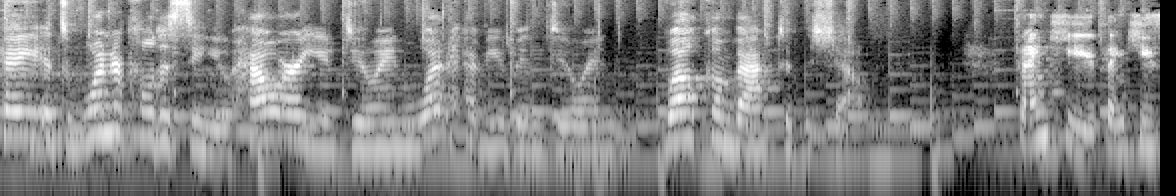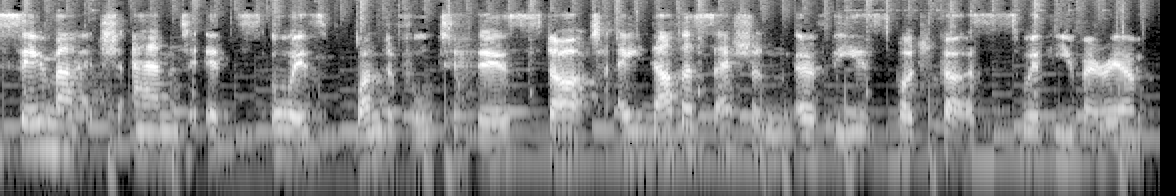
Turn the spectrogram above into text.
Kay, it's wonderful to see you. How are you doing? What have you been doing? Welcome back to the show. Thank you. Thank you so much. And it's always wonderful to start another session of these podcasts with you, Miriam.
